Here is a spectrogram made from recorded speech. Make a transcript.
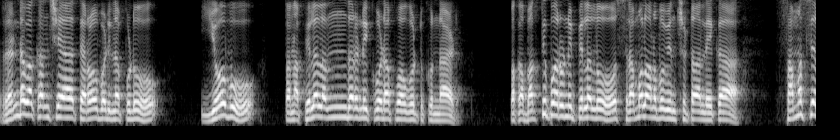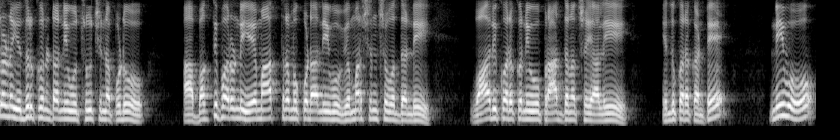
రెండవ కంచె తెరవబడినప్పుడు యోబు తన పిల్లలందరినీ కూడా పోగొట్టుకున్నాడు. ఒక భక్తిపరుని పిల్లలు శ్రమలు అనుభవించుట లేక సమస్యలను ఎదుర్కొనుట నీవు చూచినప్పుడు ఆ భక్తిపరుణ్ణి ఏమాత్రము కూడా నీవు విమర్శించవద్దండి. వారి కొరకు నీవు ప్రార్థన చేయాలి. ఎందుకొరకంటే నీవు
